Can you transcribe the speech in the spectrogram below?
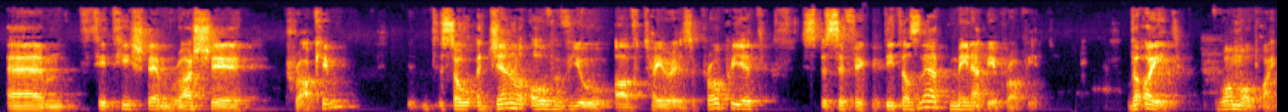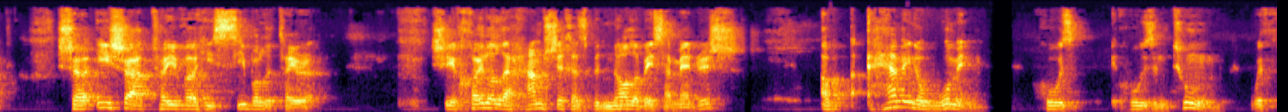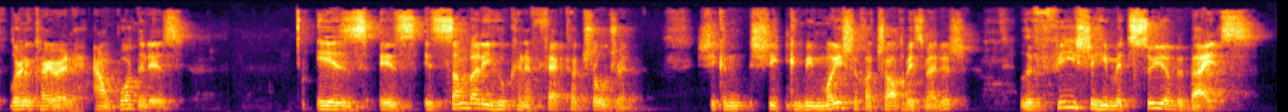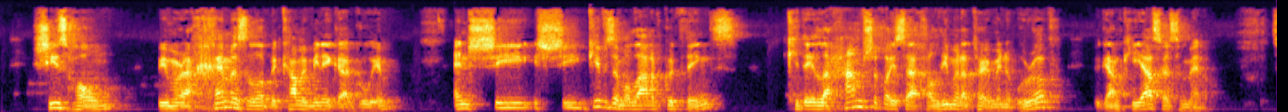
um, to teach them Rashi Prokim. So a general overview of Torah is appropriate. Specific details that may not be appropriate. V'oid, one more point. Sha'isha toiva hisibo l'Torah. She'choila lehamshich as benola beis hamedrash. Of having a woman who's who's in tune with learning Torah and how important it is, is is is somebody who can affect her children. She can she can be Moshe child based medrash. Lefi shehi mitsuya bebayis. She's home. And she she gives them a lot of good things. So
